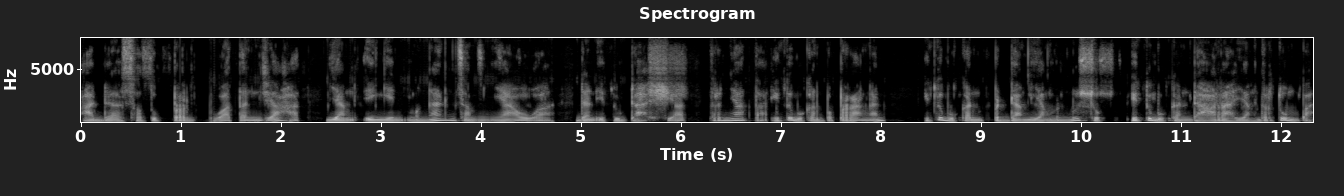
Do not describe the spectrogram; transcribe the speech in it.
ada satu perbuatan jahat yang ingin mengancam nyawa dan itu dahsyat. Ternyata itu bukan peperangan, itu bukan pedang yang menusuk, itu bukan darah yang tertumpah,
